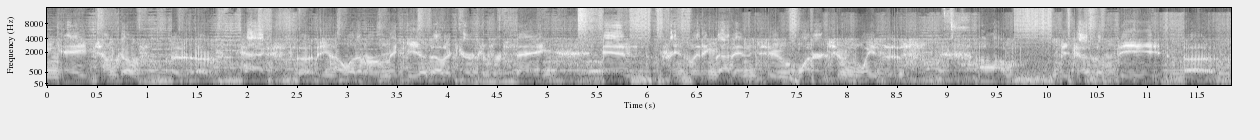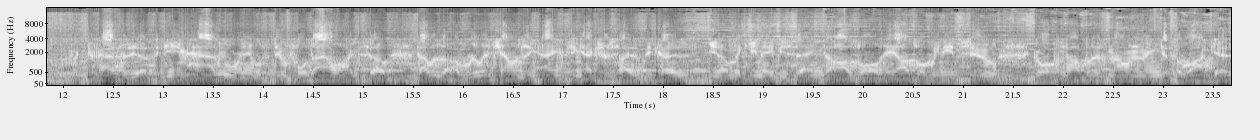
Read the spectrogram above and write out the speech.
taking a chunk of, of text, uh, you know, whatever Mickey or the other characters are saying, and translating that into one or two noises. Um, because of the, uh, the capacity that the game had, we weren't able to do full dialogue. So that was a really challenging acting exercise because, you know, Mickey may be saying to Oswald, hey, Oswald, we need to go up on top of this mountain and get the rocket.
